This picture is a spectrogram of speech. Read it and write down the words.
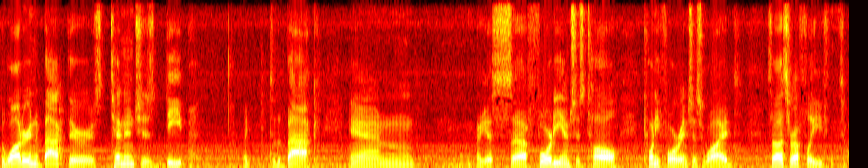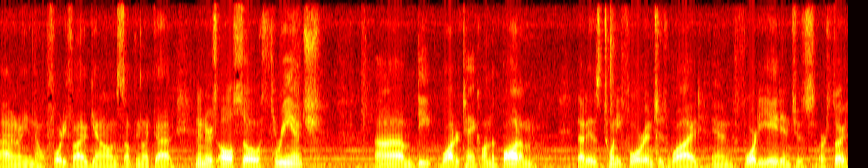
The water in the back there is 10 inches deep, like to the back, and I guess uh, 40 inches tall, 24 inches wide. So that's roughly, I don't know, you know, 45 gallons, something like that. And then there's also a three inch um, deep water tank on the bottom that is 24 inches wide and 48 inches, or sorry,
